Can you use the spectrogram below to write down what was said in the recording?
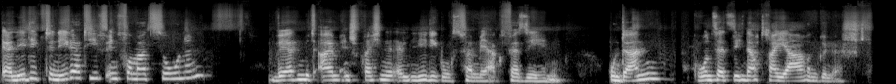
Erledigte Negativinformationen werden mit einem entsprechenden Erledigungsvermerk versehen und dann grundsätzlich nach drei Jahren gelöscht.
